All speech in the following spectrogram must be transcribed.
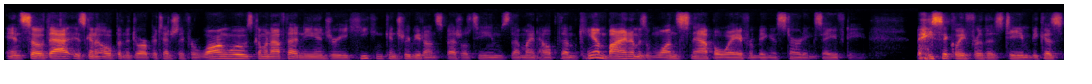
and so that is going to open the door potentially for Nwangwu, who's coming off that knee injury. He can contribute on special teams. That might help them. Cam Bynum is one snap away from being a starting safety, basically, for this team because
